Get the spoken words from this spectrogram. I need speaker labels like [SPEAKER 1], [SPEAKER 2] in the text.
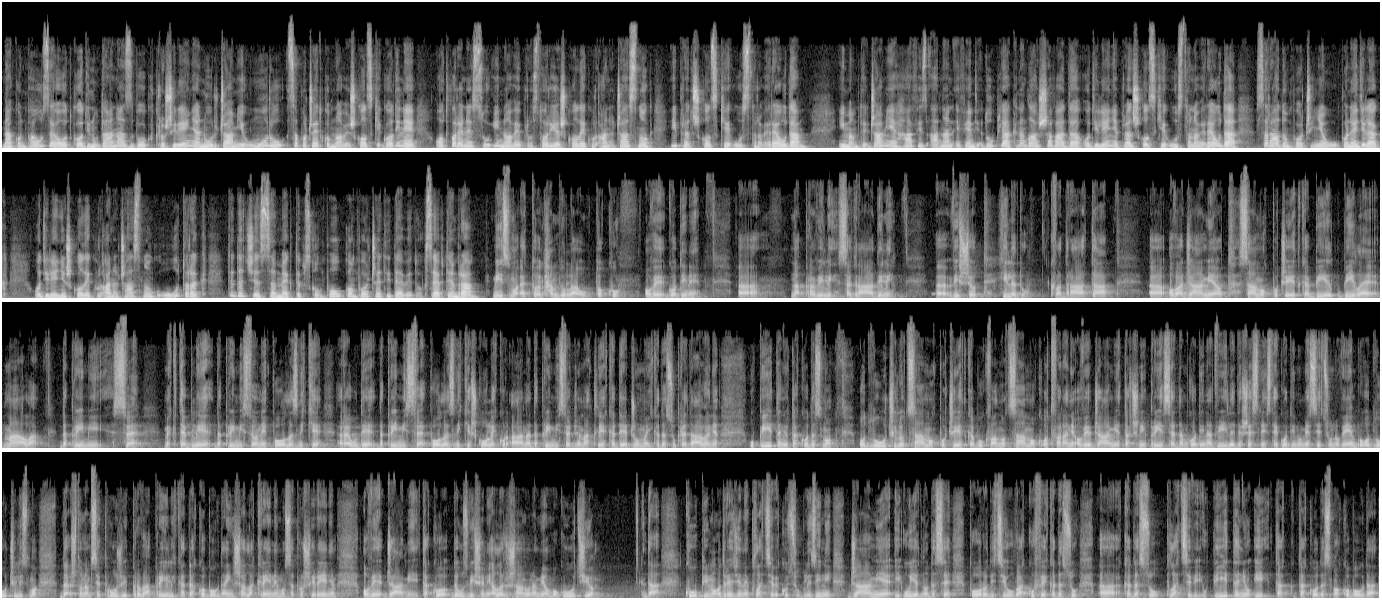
[SPEAKER 1] Nakon pauze od godinu dana zbog proširenja Nur džamije u Muru, sa početkom nove školske godine otvorene su i nove prostorije škole Kur'ana Časnog i predškolske ustanove Reuda. Imam te džamije Hafiz Adnan Efendija Dupljak naglašava da odjeljenje predškolske ustanove Reuda sa radom počinje u ponedjeljak, odjeljenje škole Kur'ana Časnog u utorak, te da će sa mektepskom poukom početi 9. septembra.
[SPEAKER 2] Mi smo, eto, alhamdulillah, u toku ove godine a, napravili, sagradili a, više od hiljadu kvadrata. A, ova džamija od samog početka bil, mala da primi sve Mekteblije, da primi sve one polaznike Reude, da primi sve polaznike škole Kur'ana, da primi sve džematlije kada je džuma i kada su predavanja u pitanju, tako da smo odlučili od samog početka, bukvalno od samog otvaranja ove džamije, tačnije prije sedam godina, 2016. godinu u mjesecu novembru, odlučili smo da što nam se pruži prva prilika da ko Bog da inšala krenemo sa proširenjem ove džamije. Tako da uzvišeni Allah Žešanu nam je omogućio da kupimo određene placeve koji su u blizini džamije i ujedno da se porodici u vakufe kada su, kada su placevi u pitanju i tako da smo ako Bog da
